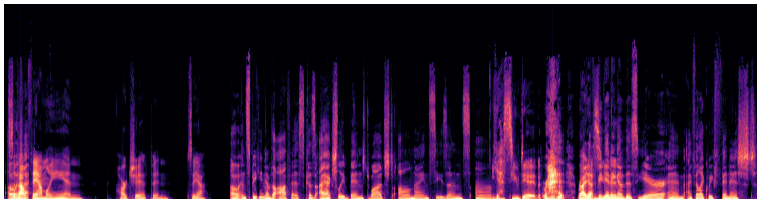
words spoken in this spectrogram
it's Oh, and about I- family and hardship, and so yeah. Oh, and speaking of The Office, because I actually binged watched all nine seasons. Um, Yes, you did. right, right at the beginning of this year, and I feel like we finished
